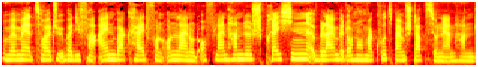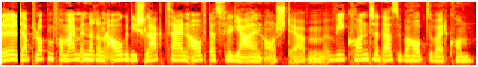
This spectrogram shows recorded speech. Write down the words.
Und wenn wir jetzt heute über die Vereinbarkeit von Online- und Offline-Handel sprechen, bleiben wir doch noch mal kurz beim stationären Handel. Da ploppen vor meinem inneren Auge die Schlagzeilen auf, dass Filialen aussterben. Wie konnte das überhaupt so weit kommen?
